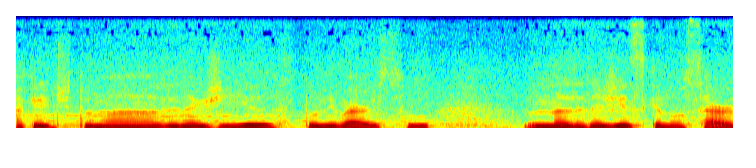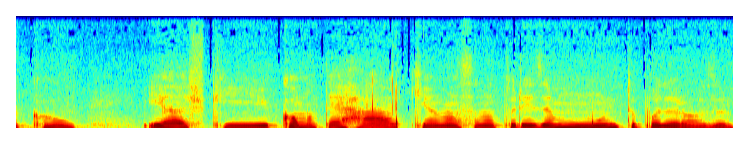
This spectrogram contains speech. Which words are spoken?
acredito nas energias do universo, nas energias que nos cercam e acho que como terráquea, a nossa natureza é muito poderosa.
